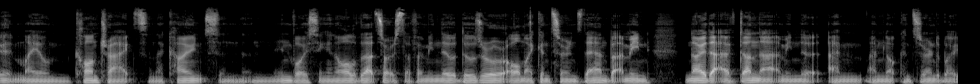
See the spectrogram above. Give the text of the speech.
uh, my own contracts and accounts and, and, invoicing and all of that sort of stuff. I mean, th- those are all my concerns then. But I mean, now that I've done that, I mean, I'm I'm not concerned about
